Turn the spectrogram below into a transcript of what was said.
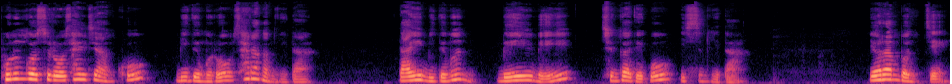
보는 것으로 살지 않고 믿음으로 살아갑니다. 나의 믿음은 매일매일 증가되고 있습니다. 열한 번째,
